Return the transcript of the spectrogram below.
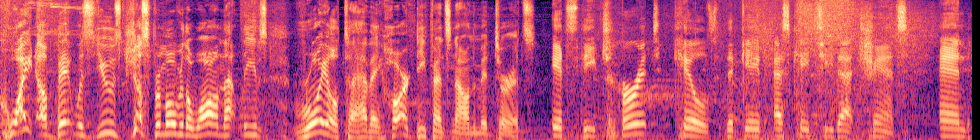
Quite a bit was used just from over the wall, and that leaves Royal to have a hard defense now in the mid turrets. It's the turret kills that gave SKT that chance. And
